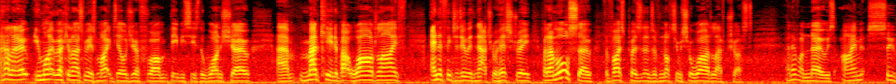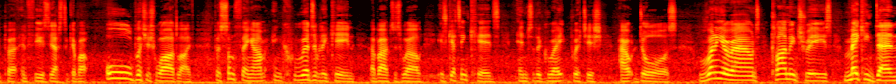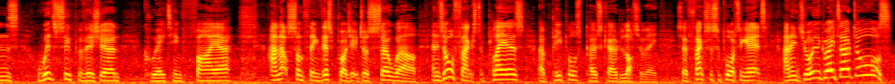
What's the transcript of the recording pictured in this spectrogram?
Hello, you might recognise me as Mike Dilger from BBC's The One Show. Um, mad keen about wildlife, anything to do with natural history, but I'm also the Vice President of Nottinghamshire Wildlife Trust. And everyone knows I'm super enthusiastic about all British wildlife, but something I'm incredibly keen about as well is getting kids into the great British outdoors. Running around, climbing trees, making dens with supervision, creating fire. And that's something this project does so well. And it's all thanks to players of People's Postcode Lottery. So thanks for supporting it and enjoy the great outdoors.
